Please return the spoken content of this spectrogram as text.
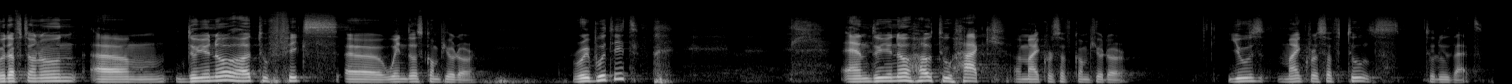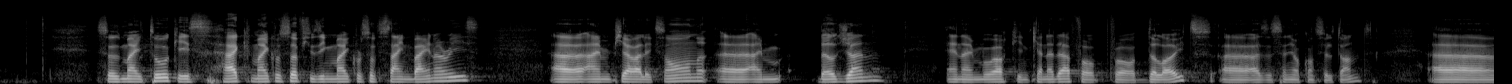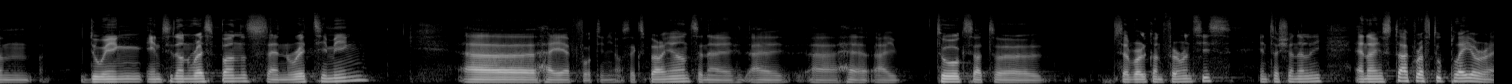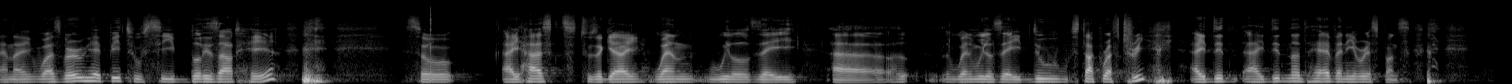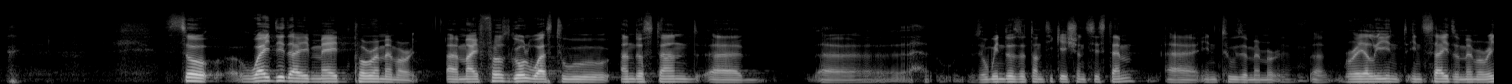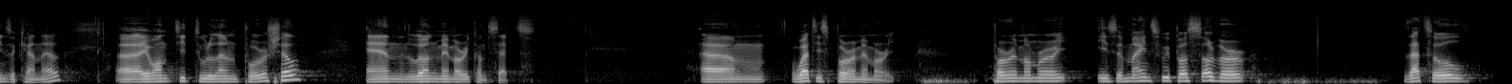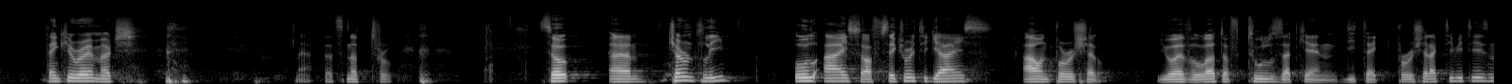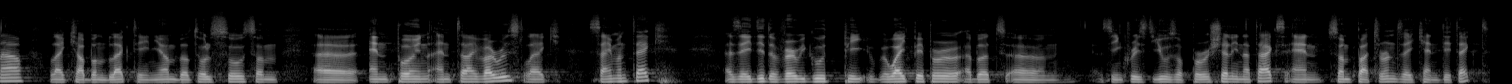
Good afternoon. Um, do you know how to fix a Windows computer? Reboot it? and do you know how to hack a Microsoft computer? Use Microsoft tools to do that. So my talk is hack Microsoft using Microsoft signed binaries. Uh, I'm Pierre Alexandre. Uh, I'm Belgian, and I work in Canada for, for Deloitte uh, as a senior consultant um, doing incident response and red teaming. Uh, I have 14 years experience and I, I, uh, I talks at uh, several conferences internationally and I'm StarCraft 2 player and I was very happy to see Blizzard here. so I asked to the guy when will they uh, when will they do StarCraft 3? I did, I did not have any response. so why did I make Power Memory? Uh, my first goal was to understand uh, uh the Windows authentication system uh, into the memory, uh, really in, inside the memory in the kernel. I wanted to learn PowerShell and learn memory concepts. Um, what is Power Memory? Power Memory is a Minesweeper solver. That's all. Thank you very much. no, that's not true. so um, currently, all eyes of security guys are on PowerShell. You have a lot of tools that can detect PowerShell activities now, like Carbon Black, Tanium, but also some uh, endpoint antivirus like Symantec as they did a very good white paper about um, the increased use of PowerShell in attacks and some patterns they can detect.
